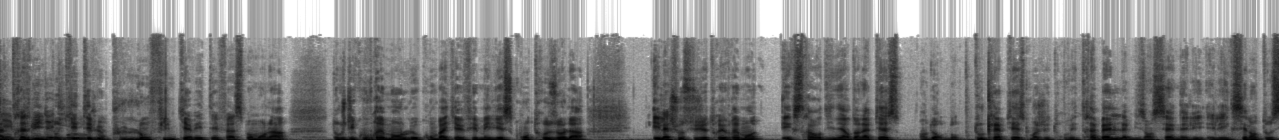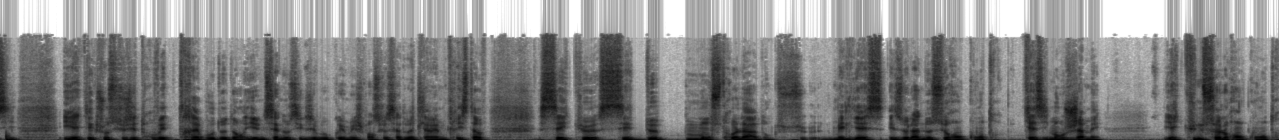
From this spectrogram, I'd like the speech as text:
avait 13 plus minutes, de donc 10 qui était le plus long film qui avait été fait à ce moment-là. Donc je découvre vraiment le combat qu'avait fait Méliès contre Zola. Et la chose que j'ai trouvé vraiment extraordinaire dans la pièce, en dehors, bon, toute la pièce, moi j'ai trouvé très belle, la mise en scène, elle est, elle est excellente aussi. Et il y a quelque chose que j'ai trouvé très beau dedans. Il y a une scène aussi que j'ai beaucoup aimée, je pense que ça doit être la même, Christophe. C'est que ces deux monstres-là, donc Méliès et Zola, ne se rencontrent quasiment jamais. Il y a qu'une seule rencontre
